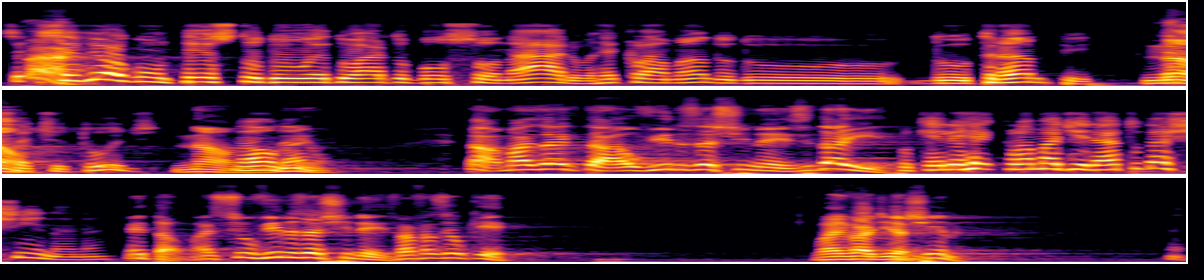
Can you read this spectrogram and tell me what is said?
Você ah. viu algum texto do Eduardo Bolsonaro reclamando do, do Trump não. dessa atitude? Não, não, não nenhum. Né? Não, mas aí que tá, o vírus é chinês, e daí? Porque ele reclama direto da China, né? Então, mas se o vírus é chinês, vai fazer o quê? Vai invadir a China?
